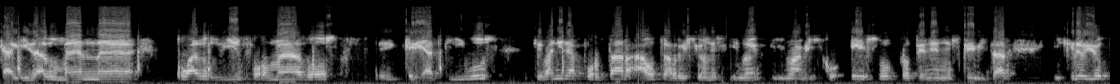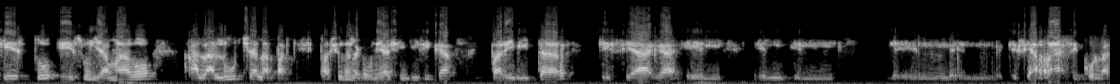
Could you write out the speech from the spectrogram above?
calidad humana, cuadros bien formados, eh, creativos, que van a ir a aportar a otras regiones y no, y no a México. Eso lo tenemos que evitar y creo yo que esto es un llamado a la lucha, a la participación de la comunidad científica para evitar que se haga el, el, que se arrase con la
